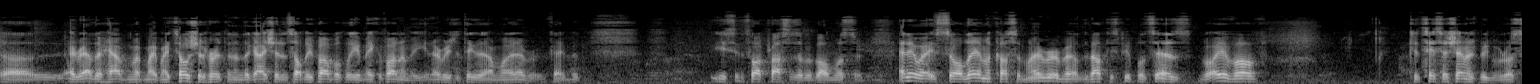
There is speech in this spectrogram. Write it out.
Uh, I'd rather have my, my, my, toe should hurt than the guy should insult me publicly and make fun of me. And everybody should think that I'm whatever. Okay, but you see the thought process of a Baal Musar. Anyway, so Aleim Akasim, about, about these people, it says, V'oyevav, Kitzeis Hashem is big Those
